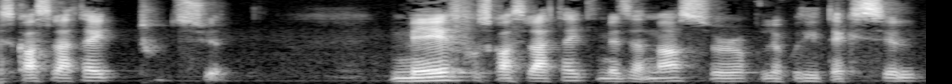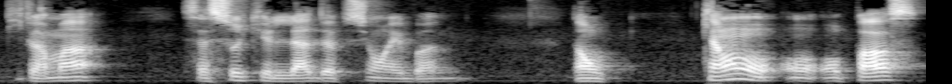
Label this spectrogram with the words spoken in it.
se casser la tête tout de suite. Mais il faut se casser la tête immédiatement sur le côté textile, puis vraiment s'assurer que l'adoption est bonne. Donc, quand on, passe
